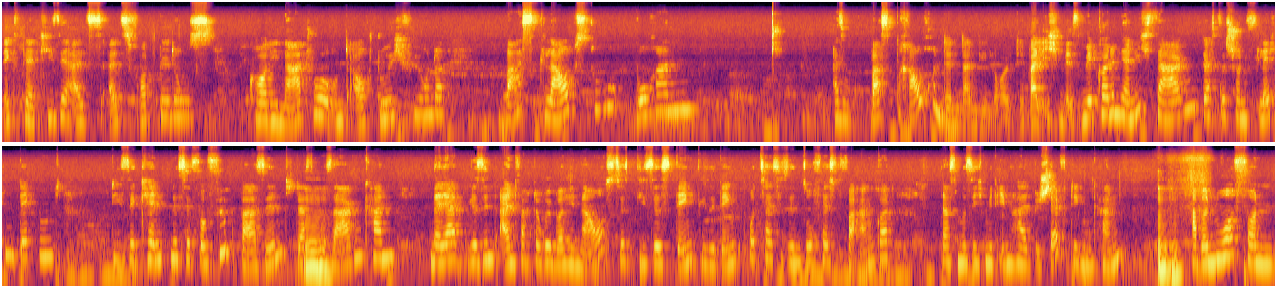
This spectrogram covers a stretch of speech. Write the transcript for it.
Expertise als, als Fortbildungskoordinator und auch Durchführender, was glaubst du, woran also was brauchen denn dann die Leute? Weil ich, wir können ja nicht sagen, dass das schon flächendeckend diese Kenntnisse verfügbar sind, dass mhm. man sagen kann, naja, wir sind einfach darüber hinaus, dass dieses Denk, diese Denkprozesse sind so fest verankert, dass man sich mit Inhalt beschäftigen kann. Mhm. Aber nur von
